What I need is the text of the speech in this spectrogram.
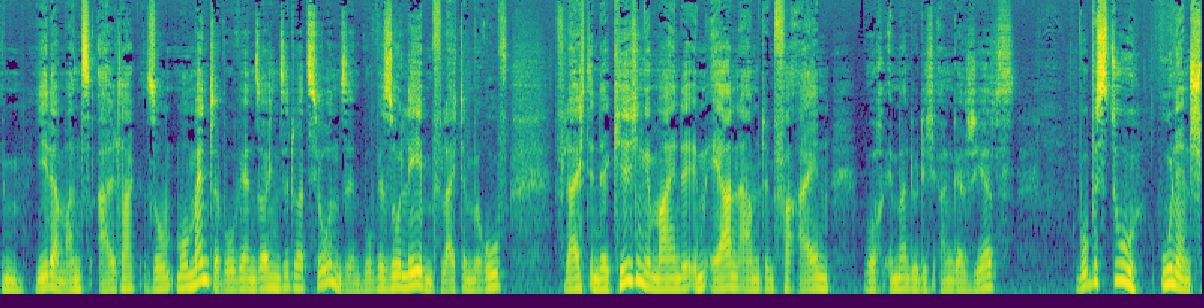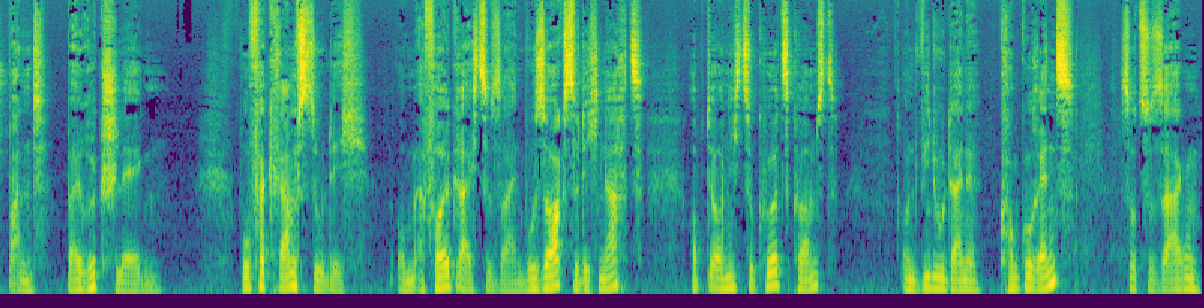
im Jedermannsalltag, so Momente, wo wir in solchen Situationen sind, wo wir so leben, vielleicht im Beruf, vielleicht in der Kirchengemeinde, im Ehrenamt, im Verein, wo auch immer du dich engagierst. Wo bist du unentspannt bei Rückschlägen? Wo verkrampfst du dich, um erfolgreich zu sein? Wo sorgst du dich nachts, ob du auch nicht zu kurz kommst und wie du deine Konkurrenz sozusagen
